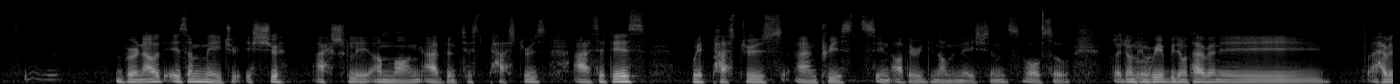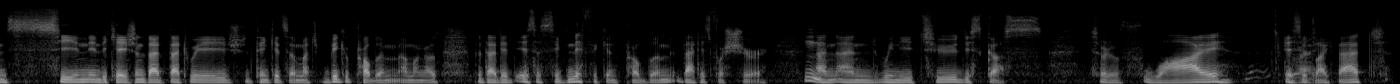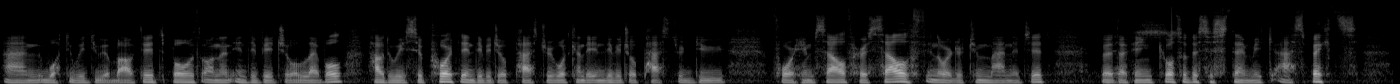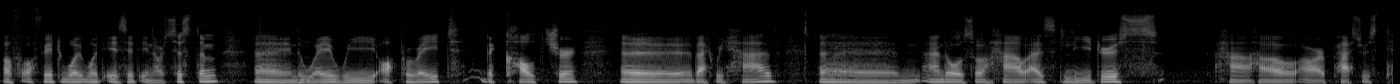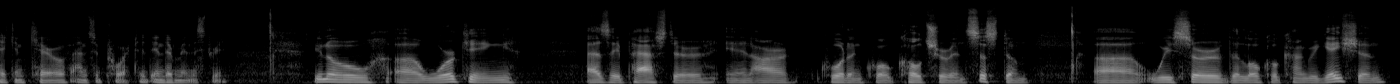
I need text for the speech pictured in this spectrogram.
burnout is a major issue actually among Adventist pastors, as it is with pastors and priests in other denominations also. I don't think we, we don't have any haven't seen indications that, that we should think it's a much bigger problem among us, but that it is a significant problem, that is for sure. Mm. And, and we need to discuss sort of why is right. it like that and what do we do about it, both on an individual level, how do we support the individual pastor, what can the individual pastor do for himself, herself in order to manage it, but yes. I think also the systemic aspects of, of it. What, what is it in our system, uh, in the mm. way we operate, the culture uh, that we have, um, and also how, as leaders, how, how are pastors taken care of and supported in their ministry? You know, uh, working as a pastor in our quote unquote culture and system, uh, we serve the local congregation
